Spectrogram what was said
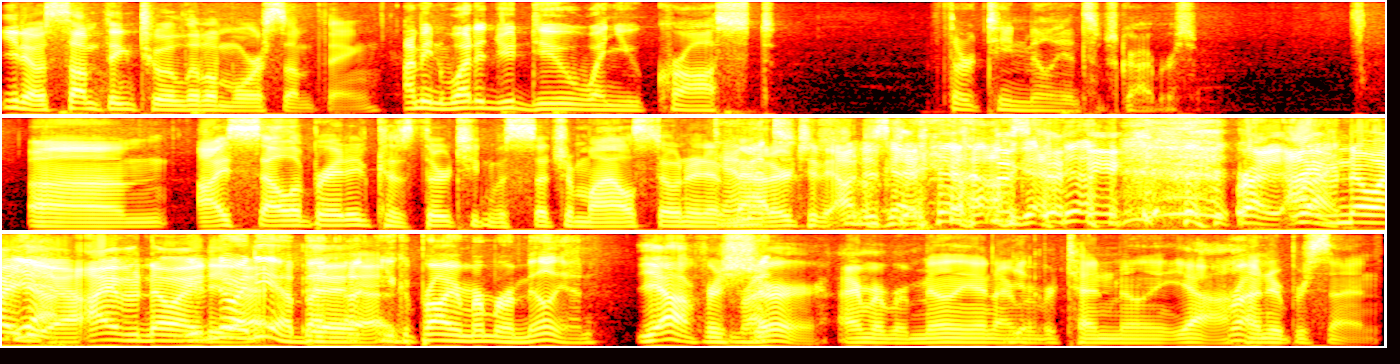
you know something to a little more something. I mean, what did you do when you crossed 13 million subscribers? Um, I celebrated because 13 was such a milestone and it Damn it. mattered to me. I'm just Okay. kidding. I'm just kidding. right. I have no idea. Yeah. I have no You had idea. no idea, but yeah, uh, you could probably remember a million. yeah, for sure. I remember a million. I remember 10 million. Yeah, Right. 100%.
